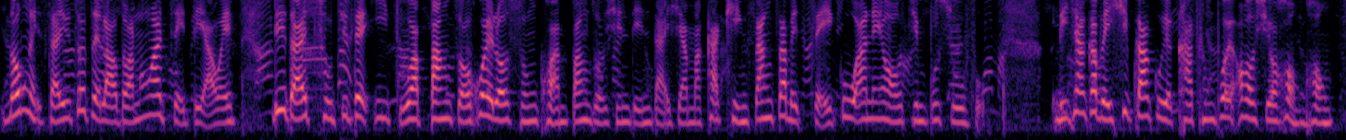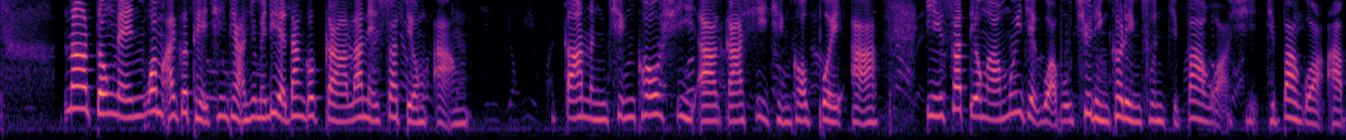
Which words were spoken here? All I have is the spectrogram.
拢会使哩。做者老大拢爱坐调诶，你着爱厝即个椅子啊，帮助血路循环，帮助新陈代谢嘛，较轻松，则袂坐久安尼哦，真不舒服。而且阁袂翕甲规个尻川背哦，烧烘烘。那当然，我嘛爱阁提醒听啥物，你会当阁加咱的雪中红，加两千箍四盒，加四千箍八盒。因雪中红每一个月务手里可能剩一百外是一百外盒，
